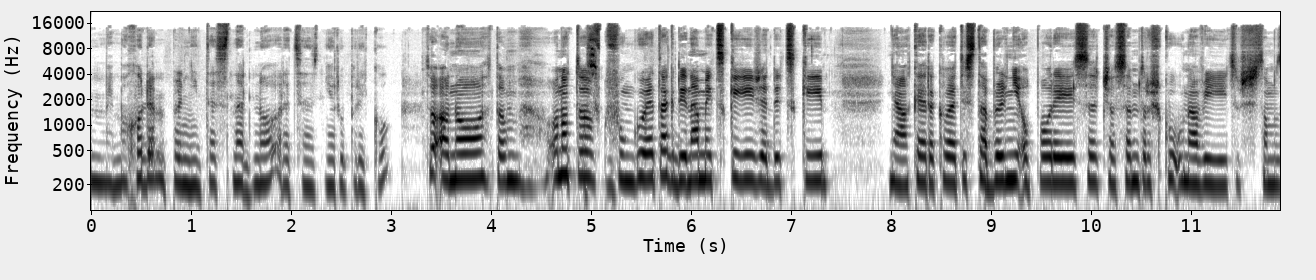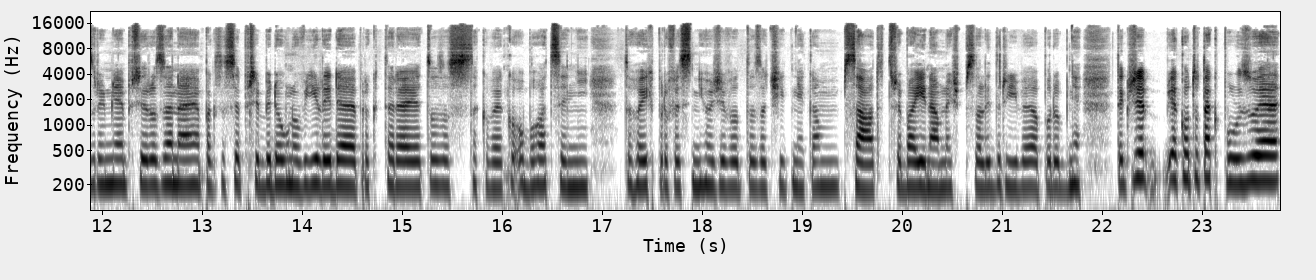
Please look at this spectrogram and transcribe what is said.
Mimochodem plníte snadno recenzní rubriku? To ano, tam, ono to funguje tak dynamicky, že vždycky nějaké takové ty stabilní opory se časem trošku unaví, což samozřejmě je přirozené, pak zase přibydou noví lidé, pro které je to zase takové jako obohacení toho jejich profesního života, začít někam psát třeba jinam, než psali dříve a podobně. Takže jako to tak pulzuje,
